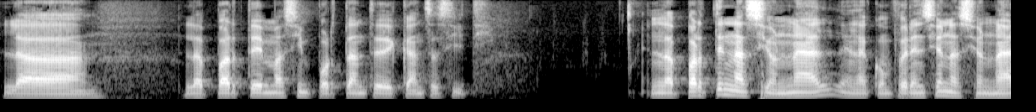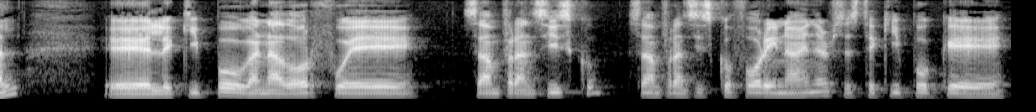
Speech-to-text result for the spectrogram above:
la, la parte más importante de Kansas City. En la parte nacional, en la conferencia nacional, el equipo ganador fue San Francisco, San Francisco 49ers, este equipo que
